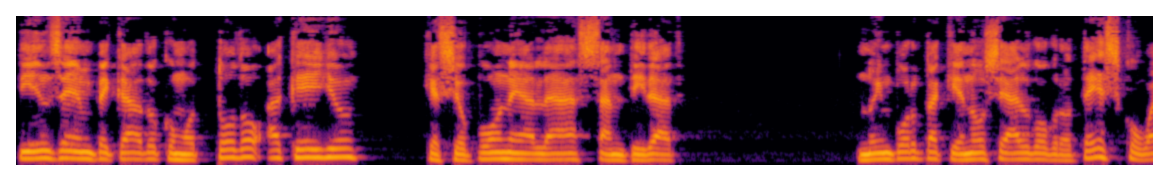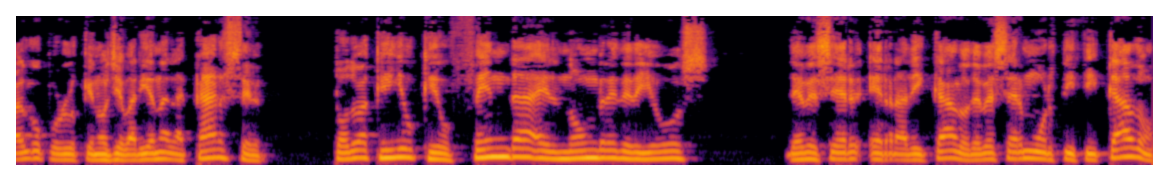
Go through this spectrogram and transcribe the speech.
piense en pecado como todo aquello que se opone a la santidad. No importa que no sea algo grotesco o algo por lo que nos llevarían a la cárcel. Todo aquello que ofenda el nombre de Dios debe ser erradicado, debe ser mortificado.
